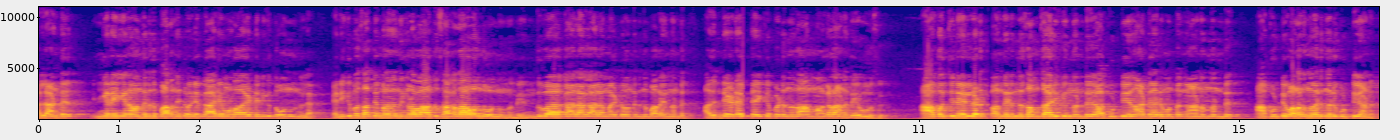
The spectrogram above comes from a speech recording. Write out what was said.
അല്ലാണ്ട് ഇങ്ങനെ ഇങ്ങനെ വന്നിരുന്ന് പറഞ്ഞിട്ട് വലിയ കാര്യമുള്ളതായിട്ട് എനിക്ക് തോന്നുന്നില്ല. എനിക്കിപ്പോ സത്യം പറഞ്ഞാൽ നിങ്ങളുടെ ഭാഗത്ത് സഹതാപം തോന്നുന്നുണ്ട്. എന്തുവാ കാലാകാലമായിട്ട് വന്നിരുന്ന് പറയുന്നുണ്ട്? അതിന്റെ ഇടയിൽ തേക്കപ്പെടുന്നത് ആ മകളാണ് ദേവൂസ്. ആ കൊച്ചിനെ എല്ലായിടത്തും വന്നിരുന്ന് സംസാരിക്കുന്നുണ്ട്. ആ കുട്ടിയെ നാട്ടുകാർ മൊത്തം കാണുന്നുണ്ട്. ആ കുട്ടി വളർന്നു വരുന്ന ഒരു കുട്ടിയാണ്.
